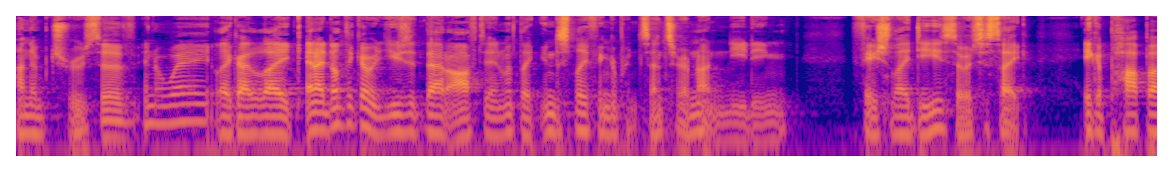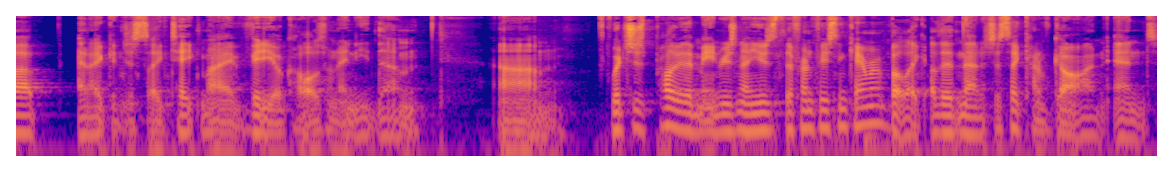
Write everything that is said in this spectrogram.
unobtrusive in a way. Like I like, and I don't think I would use it that often with like in display fingerprint sensor. I'm not needing facial ID, so it's just like it could pop up and I could just like take my video calls when I need them. Um, which is probably the main reason I use the front facing camera. But like other than that, it's just like kind of gone. And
